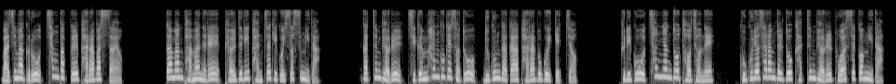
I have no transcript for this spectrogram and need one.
마지막으로 창밖을 바라봤어요. 까만 밤하늘에 별들이 반짝이고 있었습니다. 같은 별을 지금 한국에서도 누군가가 바라보고 있겠죠. 그리고 천년도 더 전에 고구려 사람들도 같은 별을 보았을 겁니다.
